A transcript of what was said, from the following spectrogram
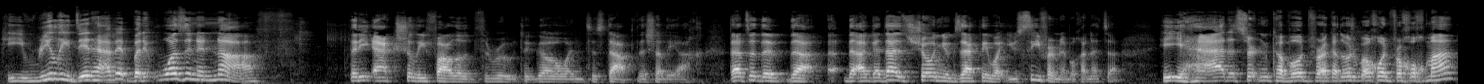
he really did have it, but it wasn't enough that he actually followed through to go and to stop the shaliach. That's what the the the Agadah is showing you exactly what you see from Nebuchadnezzar. He had a certain kavod for Hakadosh Baruch Hu and for Chokhmah,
